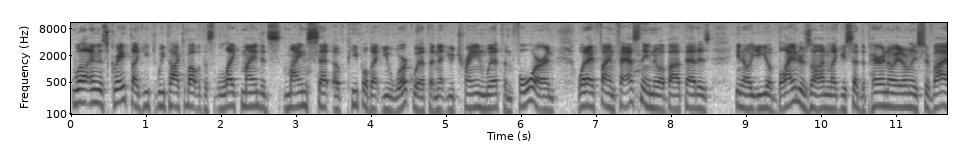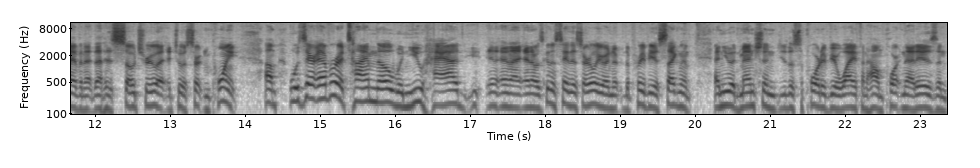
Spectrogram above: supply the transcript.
Well, and it's great, like you, we talked about, with this like-minded mindset of people that you work with and that you train with and for. And what I find fascinating about that is, you know, you have blinders on, like you said, the paranoid only survive, and that, that is so true at, to a certain point. Um, was there ever a time though when you had, and I, and I was going to say this earlier in the, the previous segment, and you had mentioned the support of your wife and how important that is, and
